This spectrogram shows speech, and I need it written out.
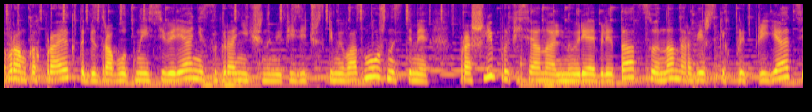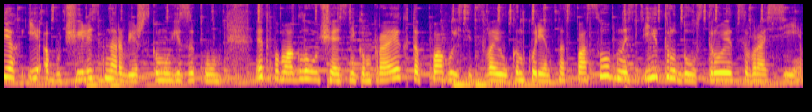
В рамках проекта безработные северяне с ограниченными физическими возможностями прошли профессиональную реабилитацию на норвежских предприятиях и обучились норвежскому языку. Это помогло участникам проекта повысить свою конкурентоспособность и трудоустроиться в России.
